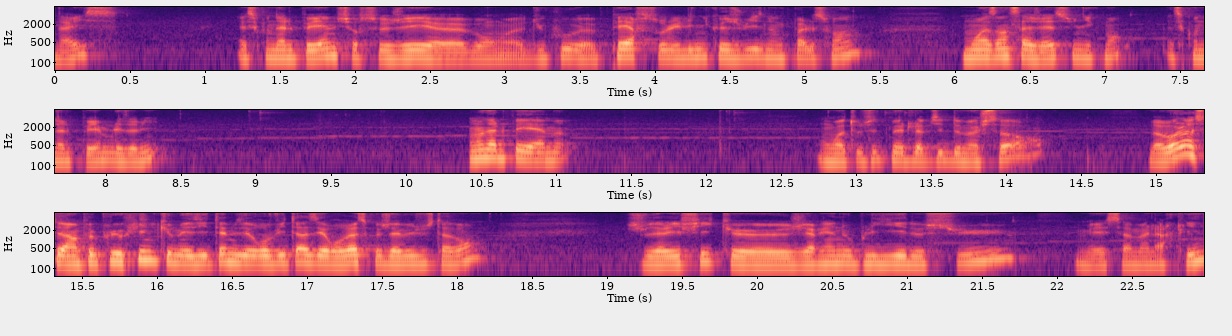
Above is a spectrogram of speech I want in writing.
Nice. Est-ce qu'on a le PM sur ce G euh, Bon, euh, du coup, euh, perf sur les lignes que je vise, donc pas le soin. Moins 1 sagesse uniquement. Est-ce qu'on a le PM, les amis? On a le PM. On va tout de suite mettre la petite dommage sort. Bah voilà, c'est un peu plus clean que mes items 0 vita, 0 reste que j'avais juste avant. Je vérifie que j'ai rien oublié dessus, mais ça m'a l'air clean.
